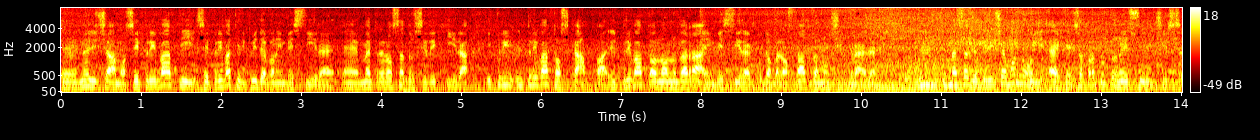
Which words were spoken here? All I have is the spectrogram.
eh, noi diciamo se i, privati, se i, privati, di cui devono investire eh, mentre lo Stato si ritira, il, pri il, privato scappa, il privato non verrà a investire dove lo Stato non ci crede. Il, il messaggio che diciamo noi è che soprattutto nei SUCIS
